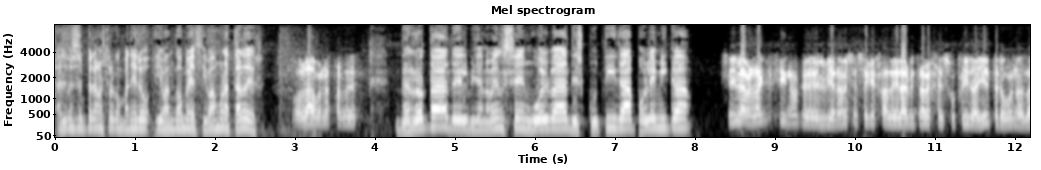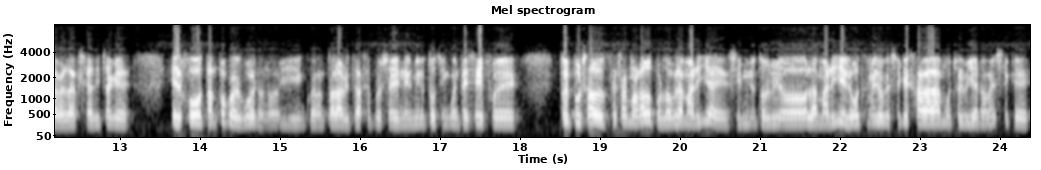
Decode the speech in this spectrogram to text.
Allí nos espera nuestro compañero Iván Gómez. Iván, buenas tardes. Hola, buenas tardes. Derrota del Villanovense en Huelva, discutida, polémica. Sí, la verdad que sí, ¿no? Que el Villanovense se queja del arbitraje sufrido ayer, pero bueno, la verdad que se ha dicho que el juego tampoco es bueno, ¿no? Y en cuanto al arbitraje, pues en el minuto 56 fue fue pulsado César Morgado por doble amarilla, en seis minutos vio la amarilla y luego también lo que se queja mucho el villanovense que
